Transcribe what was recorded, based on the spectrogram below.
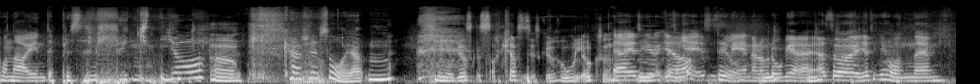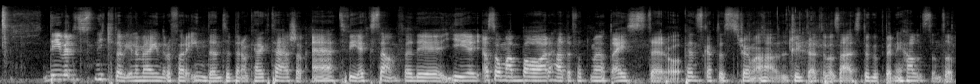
hon har ju en depressiv läggning. ja, Ja, kanske så ja. Mm. hon var ganska sarkastisk och rolig också. Ja, jag tycker, jag Ja, tycker det Cecilia är är en av de hon. roligare. Mm. Alltså, jag tycker hon, eh, det är väldigt snyggt av Elin Wägner att föra in den typen av karaktär som är tveksam. För det ger, alltså om man bara hade fått möta Ester och Penskapten så tror jag man hade tyckt att det var så här, stod upp en i halsen typ.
